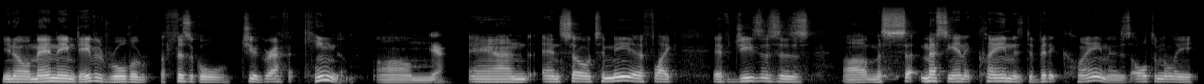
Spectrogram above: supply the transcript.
you know, a man named David ruled a, a physical geographic kingdom. Um, Yeah. And and so to me, if like if Jesus's uh, mess- messianic claim, his Davidic claim, is ultimately,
